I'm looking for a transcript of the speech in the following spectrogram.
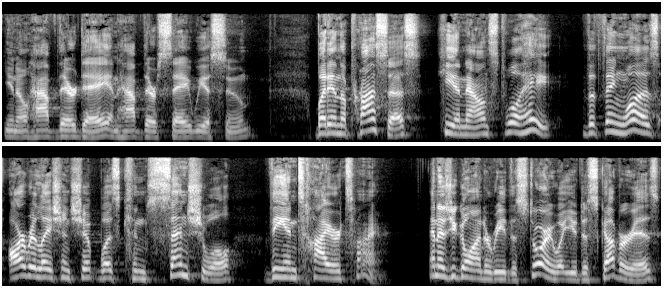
you know, have their day and have their say, we assume. But in the process, he announced, well, hey, the thing was, our relationship was consensual the entire time. And as you go on to read the story, what you discover is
